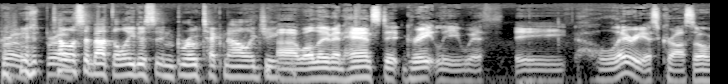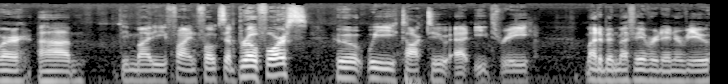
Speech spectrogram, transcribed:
bros, bros. Tell us about the latest in bro technology. Uh, well, they've enhanced it greatly with a hilarious crossover. Um, the mighty fine folks at Broforce, who we talked to at E3, might have been my favorite interview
